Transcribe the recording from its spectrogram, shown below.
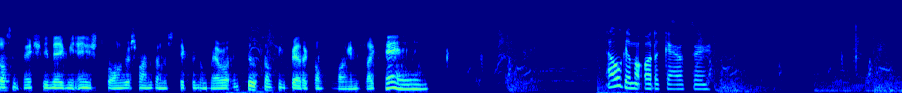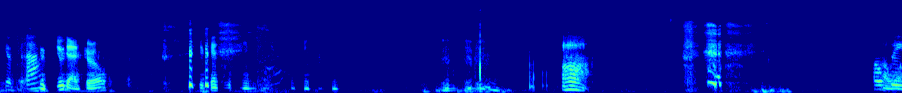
doesn't actually make me any stronger, so I'm gonna stick with Numero until something better comes along and it's like, hey, I will get my other character. You're do that, girl. you can't. oh, OP. well.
